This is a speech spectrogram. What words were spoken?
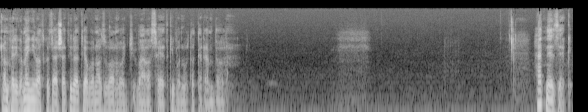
Ami pedig a megnyilatkozását illeti, abban az van, hogy válasz helyett kivonult a teremből. Hát nézzék.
